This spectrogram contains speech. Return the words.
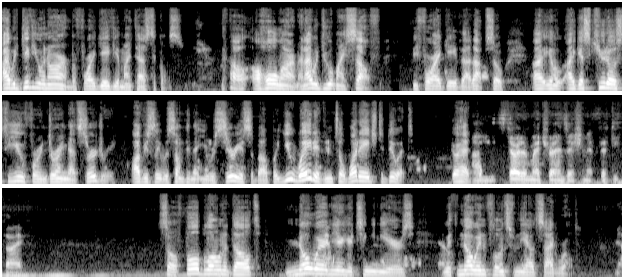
I would give you an arm before I gave you my testicles, a, a whole arm, and I would do it myself before I gave that up. So, uh, you know, I guess kudos to you for enduring that surgery. Obviously, it was something that you were serious about, but you waited until what age to do it? Go ahead. I started my transition at 55. So full blown adult, nowhere near your teen years, with no influence from the outside world. No,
